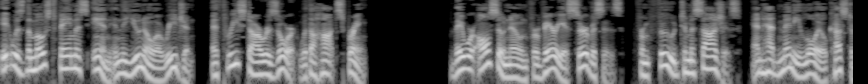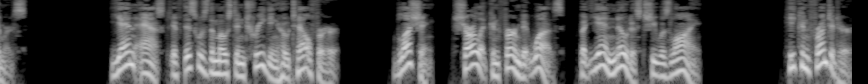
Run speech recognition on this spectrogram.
It was the most famous inn in the Yunoa region, a three-star resort with a hot spring. They were also known for various services, from food to massages, and had many loyal customers. Yen asked if this was the most intriguing hotel for her. Blushing, Charlotte confirmed it was, but Yen noticed she was lying. He confronted her,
